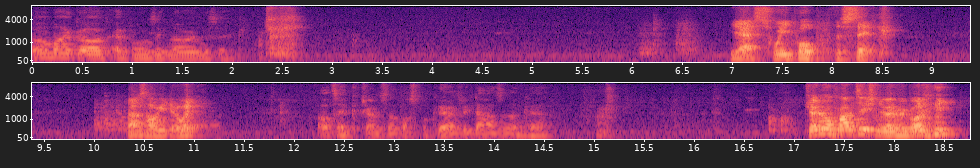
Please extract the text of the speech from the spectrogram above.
Oh my god, everyone's ignoring the sick. Yeah, sweep up the sick. That's how you do it. I'll take a chance on a possible cure if he dies, I don't care. General practitioner, everybody.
